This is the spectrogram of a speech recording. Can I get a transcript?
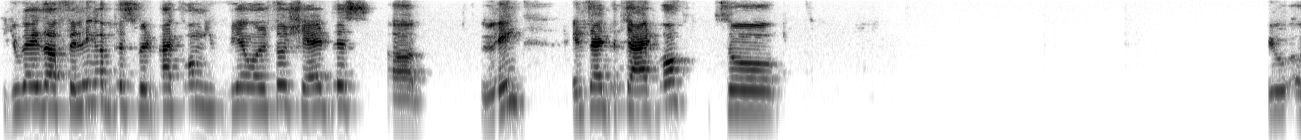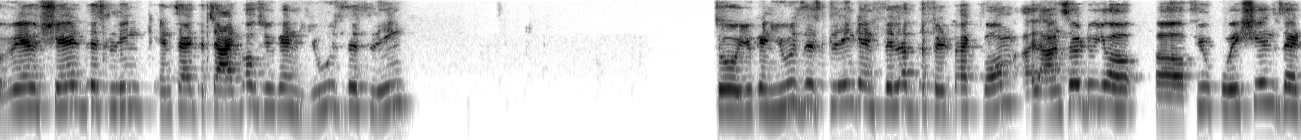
you guys are filling up this feedback form we have also shared this uh, link inside the chat box. So you we have shared this link inside the chat box. You can use this link. So you can use this link and fill up the feedback form. I'll answer to your uh, few questions that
